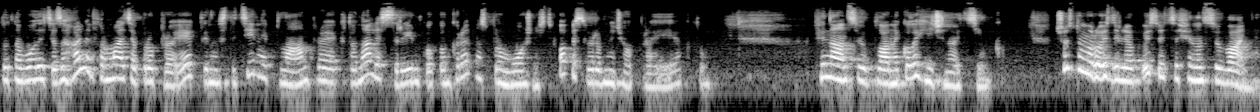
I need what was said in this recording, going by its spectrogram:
Тут наводиться загальна інформація про проєкт, інвестиційний план проєкту, аналіз ринку, конкурентну спроможність, опис виробничого проєкту, фінансовий план, екологічна оцінка. В шостому розділі описується фінансування,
